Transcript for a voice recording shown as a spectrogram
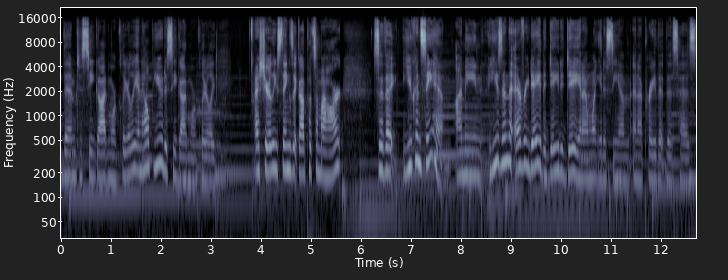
them to see God more clearly and help you to see God more clearly. I share these things that God puts on my heart so that you can see Him. I mean, He's in the everyday, the day to day, and I want you to see Him. And I pray that this has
